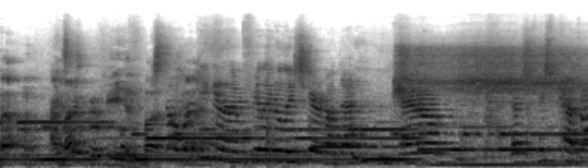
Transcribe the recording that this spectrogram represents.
I'm not graffiti this bus. It's not working and I'm feeling really scared about that. And, um, that's this kind of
